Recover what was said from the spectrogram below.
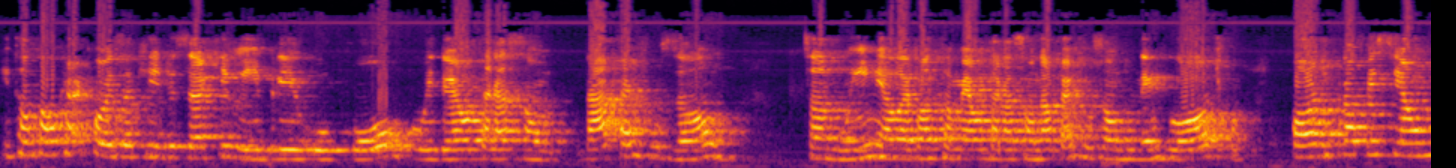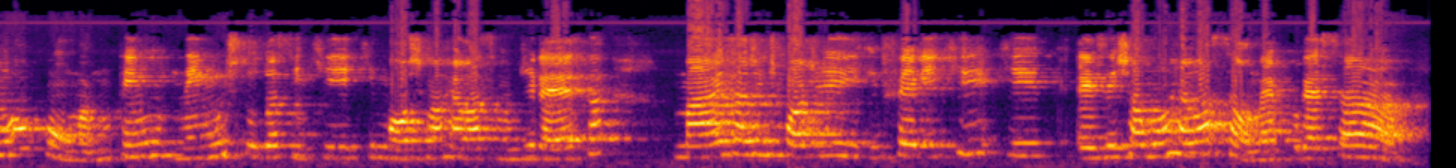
Então, qualquer coisa que desequilibre o corpo e dê alteração da perfusão sanguínea, levando também a alteração da perfusão do nervo óptico, pode propiciar um glaucoma. Não tem nenhum estudo assim que, que mostre uma relação direta, mas a gente pode inferir que, que existe alguma relação, né, por essa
